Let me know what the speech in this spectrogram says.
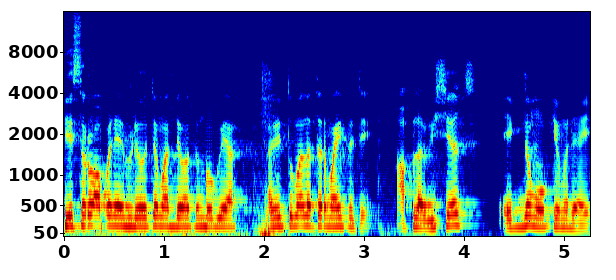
हे सर्व आपण या व्हिडिओच्या माध्यमातून बघूया. आणि तुम्हाला तर माहितच आहे आपला विषयच एकदम ओकेमध्ये आहे.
